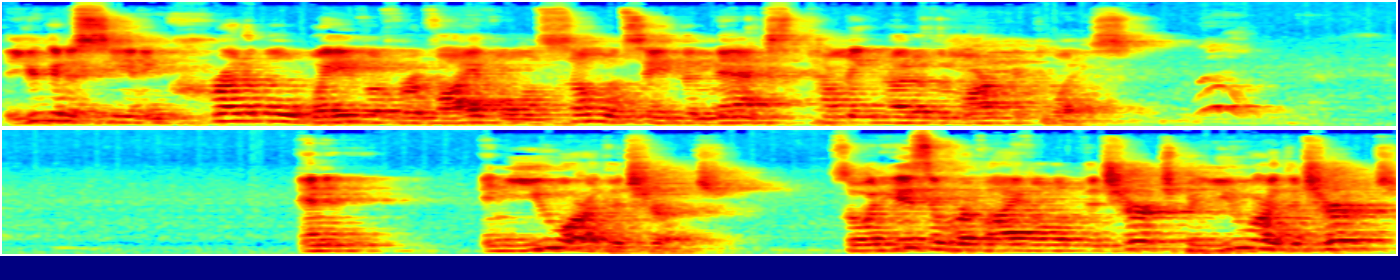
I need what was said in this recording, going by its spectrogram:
That you're going to see an incredible wave of revival, and some would say the next, coming out of the marketplace. And, and you are the church. So it is a revival of the church, but you are the church.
